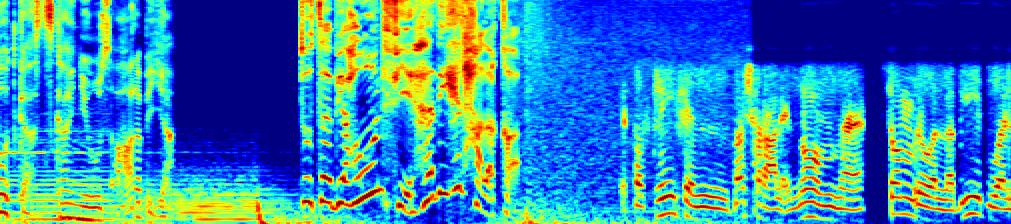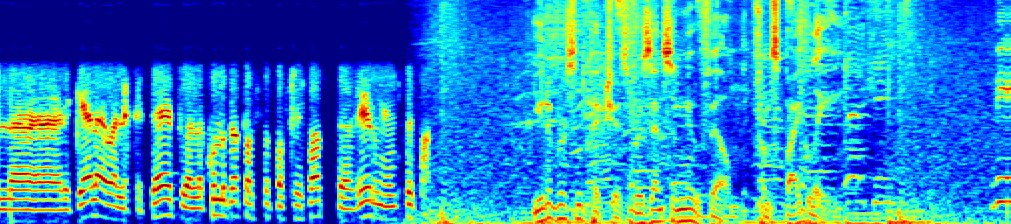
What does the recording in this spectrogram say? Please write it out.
بودكاست سكاي نيوز عربية تتابعون في هذه الحلقة تصنيف البشر على انهم سمر ولا بيض ولا رجاله ولا ستات ولا كل ده تصنيفات غير منصفه Universal Pictures presents a new film from Spike Lee. The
